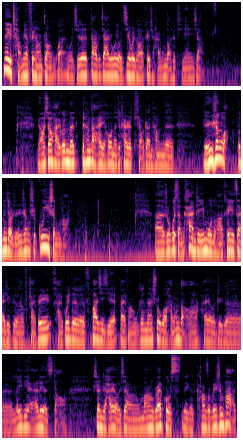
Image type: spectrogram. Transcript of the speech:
那个场面非常壮观，我觉得大家如果有机会的话，可以去海公岛去体验一下。然后小海龟们奔向大海以后呢，就开始挑战他们的人生了，不能叫人生，是龟生哈。呃，如果想看这一幕的话，可以在这个海飞海龟的孵化季节拜访。我刚才说过海龙岛啊，还有这个 Lady Alice 岛，甚至还有像 Mount r a p p l e s 那个 Conservation Park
